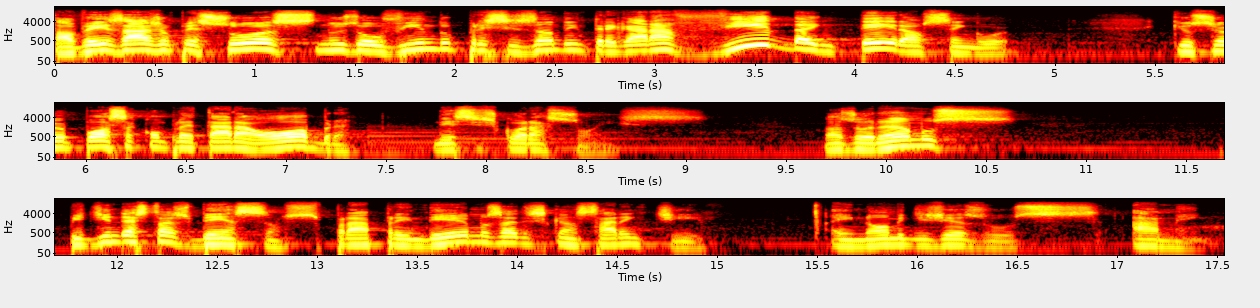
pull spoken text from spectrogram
Talvez hajam pessoas nos ouvindo precisando entregar a vida inteira ao Senhor. Que o Senhor possa completar a obra nesses corações. Nós oramos pedindo estas bênçãos para aprendermos a descansar em Ti. Em nome de Jesus. Amém.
